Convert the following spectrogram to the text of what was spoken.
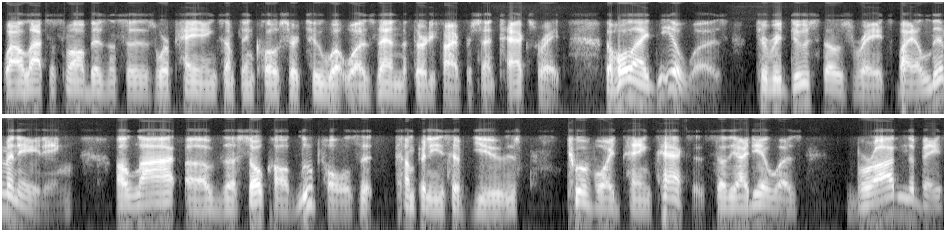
while lots of small businesses were paying something closer to what was then the 35% tax rate. The whole idea was to reduce those rates by eliminating a lot of the so-called loopholes that companies have used to avoid paying taxes. So the idea was broaden the base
